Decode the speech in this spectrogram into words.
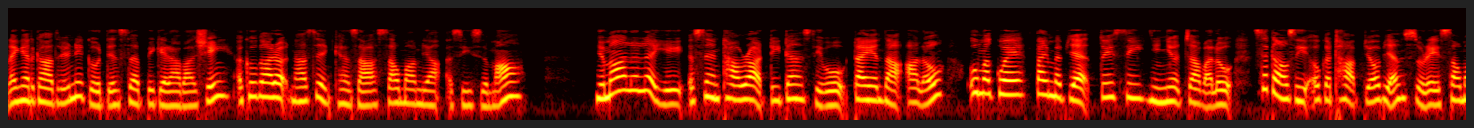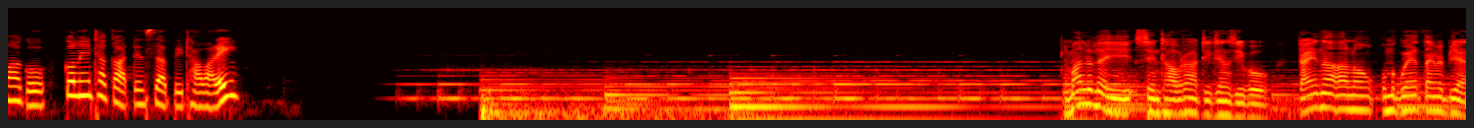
နိုင်ငံတကာသတင်းတွေကိုတင်ဆက်ပေးကြတာပါရှင်။အခုကတော့နားဆင်ခန်းစားစောင်းမများအစီအစဉ်မှာမြမလက်လက်ရေးအစင်ထာဝရတီတန့်စီဖို့တိုင်းရင်းသားအလုံးဥမကွဲတိုက်မပြတ်သွေးစည်းညီညွတ်ကြပါလို့စစ်ကောင်စီဥက္ကဋ္ဌပြောပြန်ဆိုတဲ့စောင်းမကိုကိုလင်းထက်ကတင်ဆက်ပေးထားပါတယ်။ မြမလွတ်လပ်ရေးအစင်ထာဝရတည်တံ့စီဖို့တိုင်းသားအလုံးအမကွဲတိုင်းမပြတ်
